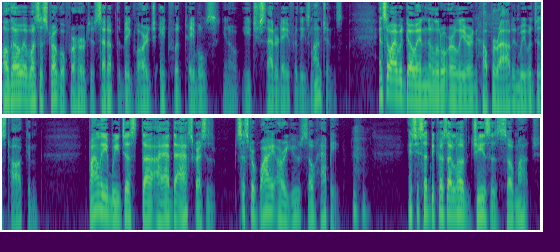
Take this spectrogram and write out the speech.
although it was a struggle for her to set up the big, large eight foot tables, you know, each Saturday for these luncheons. And so I would go in a little earlier and help her out, and we would just talk. And finally, we just, uh, I had to ask her, I said, Sister, why are you so happy? Mm-hmm. And she said, Because I love Jesus so much.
